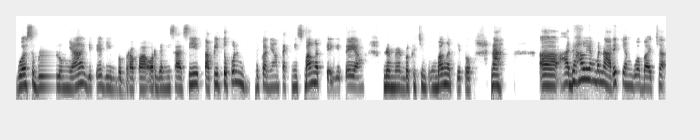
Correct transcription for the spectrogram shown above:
gue sebelumnya gitu ya di beberapa organisasi tapi itu pun bukan yang teknis banget kayak gitu ya, yang benar-benar berkecimpung banget gitu. Nah uh, ada hal yang menarik yang gue baca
